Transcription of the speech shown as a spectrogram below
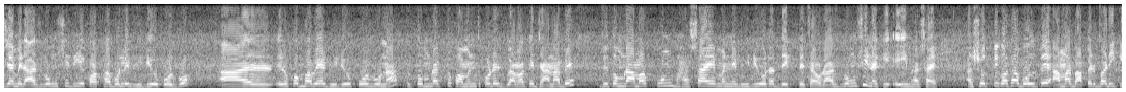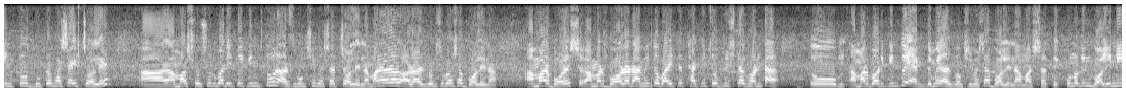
যে আমি রাজবংশী দিয়ে কথা বলে ভিডিও করব। আর এরকমভাবে আর ভিডিও করব না। তো তোমরা একটু কমেন্ট করে আমাকে জানাবে যে তোমরা আমার কোন ভাষায় মানে ভিডিওটা দেখতে চাও, রাজবংশী নাকি এই ভাষায়? আর সত্যি কথা বলতে আমার বাপের বাড়ি কিন্তু দুটো ভাষাই চলে, আর আমার শ্বশুর বাড়িতে কিন্তু রাজবংশী ভাষা চলে না মানে ওরা রাজবংশী ভাষা বলে না। আমার বরের আমার বর আর আমি তো বাড়িতে থাকি চব্বিশটা ঘণ্টা, তো আমার বর কিন্তু একদমই রাজবংশী ভাষা বলে না আমার সাথে। কোনো দিন বলেনি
